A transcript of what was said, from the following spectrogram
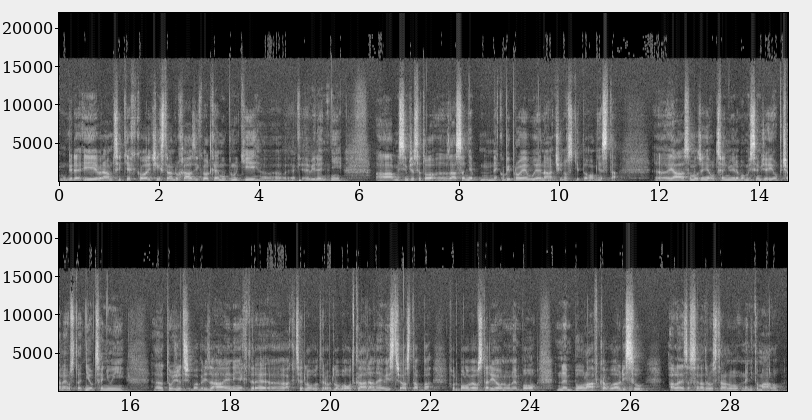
kde i v rámci těch koaličních stran dochází k velkému pnutí, eh, jak je evidentní. A myslím, že se to zásadně hm, jakoby projevuje na činnosti toho města. Eh, já samozřejmě oceňuji, nebo myslím, že i občané ostatní oceňují eh, to, že třeba byly zahájeny některé akce dlouho, dlouho odkládané, víc třeba stavba fotbalového stadionu nebo, nebo lávka u Aldisu, ale zase na druhou stranu není to málo.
